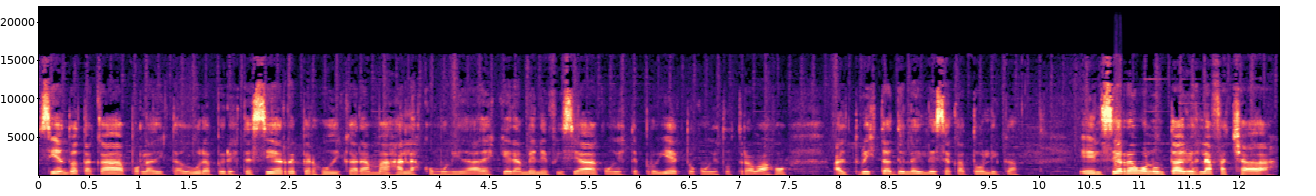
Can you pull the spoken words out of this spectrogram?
siendo atacada por la dictadura, pero este cierre perjudicará más a las comunidades que eran beneficiadas con este proyecto, con estos trabajos altruistas de la Iglesia Católica. El cierre voluntario es la fachada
